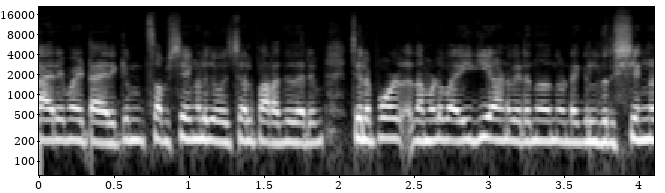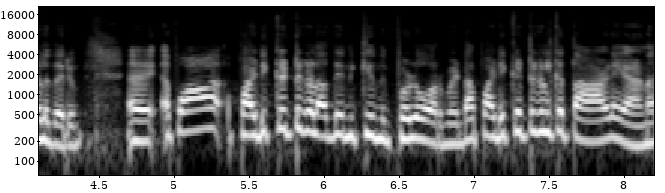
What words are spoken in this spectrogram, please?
കാര്യമായിട്ടായിരിക്കും സംശയങ്ങൾ ചോദിച്ചാൽ പറഞ്ഞു തരും. ചിലപ്പോൾ നമ്മൾ വൈകിയാണ് വരുന്നതെന്നുണ്ടെങ്കിൽ ദൃശ്യങ്ങൾ തരും. അപ്പോൾ ആ പടിക്കെട്ടുകൾ അതെനിക്ക് ഇപ്പോഴും ഓർമ്മയുണ്ട്. ആ പടിക്കെട്ടുകൾക്ക് താഴെയാണ്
